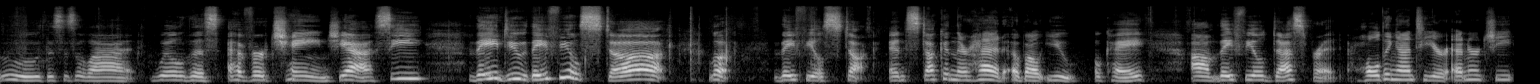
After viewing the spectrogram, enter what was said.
Ooh, this is a lot. Will this ever change? Yeah, see? They do. They feel stuck. Look, they feel stuck and stuck in their head about you, okay? Um, they feel desperate, holding on to your energy,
